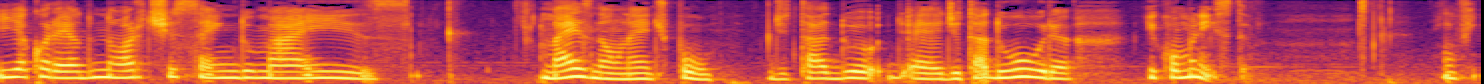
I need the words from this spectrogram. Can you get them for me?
e a Coreia do Norte sendo mais. Mais não, né? Tipo, ditado, é, ditadura e comunista. Enfim.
